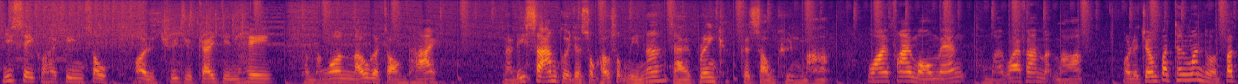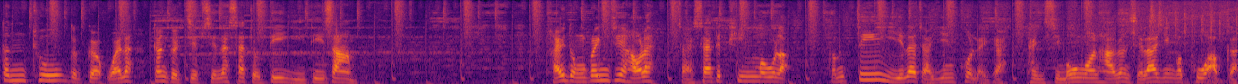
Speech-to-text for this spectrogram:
呢四個係變數，我哋儲住計電器同埋按鈕嘅狀態。嗱，呢三句就熟口熟面啦，就係 blink 嘅授權碼、WiFi 網名同埋 WiFi 密碼。我哋將 button one 同埋 button two 嘅腳位咧，根據接線咧 set 到 D 二 D 三。啟動 blink 之後咧，就係 set 啲 pin mode 啦。咁 D 二咧就係 input 嚟嘅，平時冇按下嗰陣時咧應該 pull up 嘅。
